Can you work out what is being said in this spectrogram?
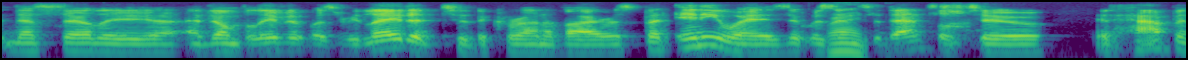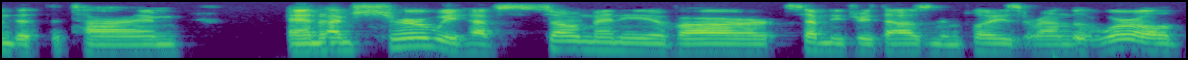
necessarily. Uh, I don't believe it was related to the coronavirus, but anyways, it was right. incidental to. It happened at the time, and I'm sure we have so many of our 73,000 employees around the world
